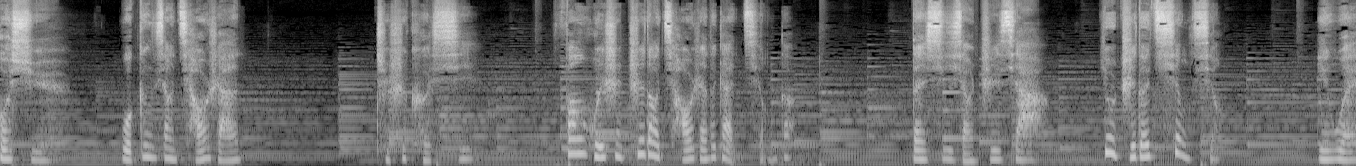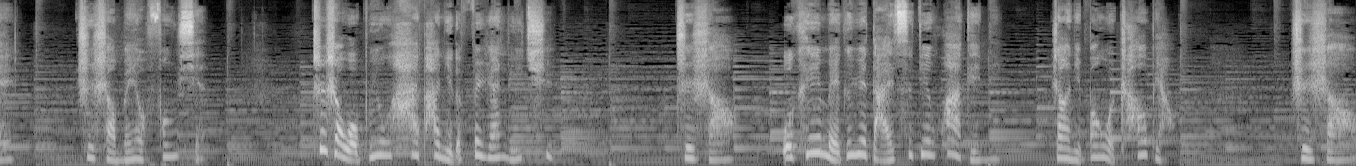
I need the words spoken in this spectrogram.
或许，我更像乔然，只是可惜，方茴是知道乔然的感情的。但细想之下，又值得庆幸，因为至少没有风险，至少我不用害怕你的愤然离去，至少我可以每个月打一次电话给你，让你帮我抄表，至少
